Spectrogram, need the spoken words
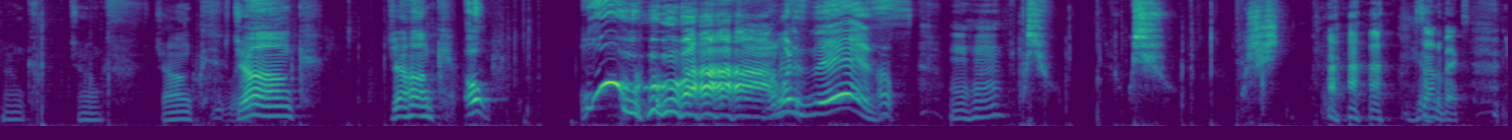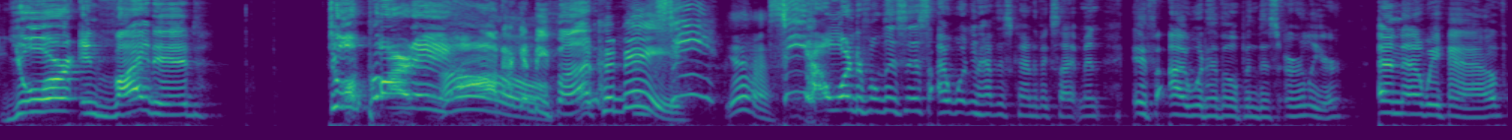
Junk, junk, junk, junk, junk. Oh! Ooh! what is this? Mm-hmm. Sound effects. You're invited to a party! Oh, that could be fun. That could be. See? Yeah. See how wonderful this is? I wouldn't have this kind of excitement if I would have opened this earlier. And now we have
